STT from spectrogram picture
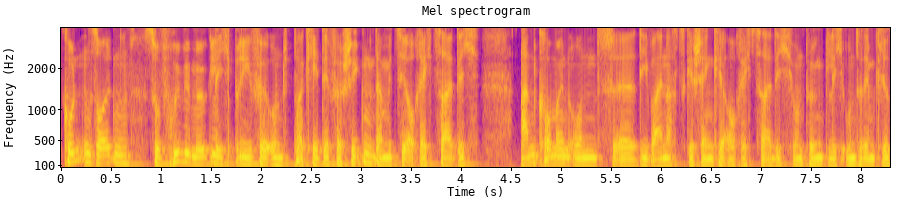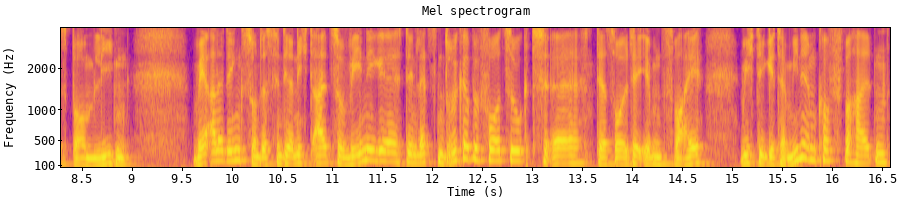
Kunden sollten so früh wie möglich Briefe und Pakete verschicken, damit sie auch rechtzeitig ankommen und äh, die Weihnachtsgeschenke auch rechtzeitig und pünktlich unter dem Christbaum liegen. Wer allerdings, und es sind ja nicht allzu wenige, den letzten Drücker bevorzugt, äh, der sollte eben zwei wichtige Termine im Kopf behalten.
